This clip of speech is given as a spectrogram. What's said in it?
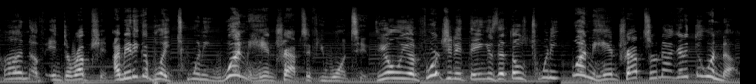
ton of interruption. I mean, it can play 21 hand traps if you want to. The only unfortunate thing is that those 21 hand traps are not going to do enough.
